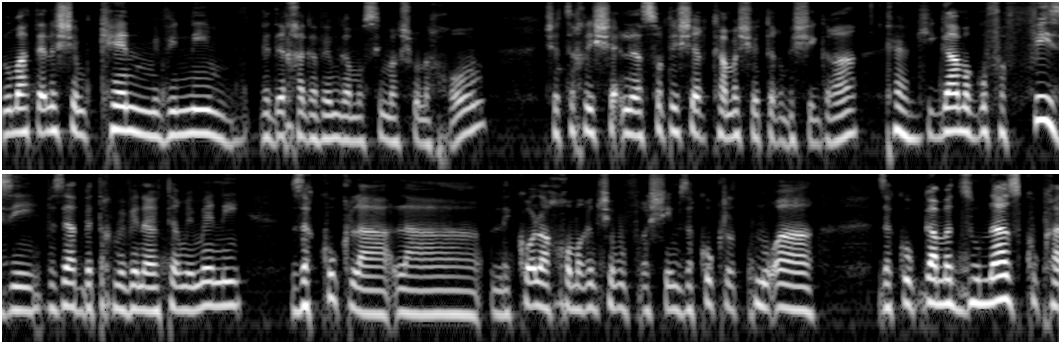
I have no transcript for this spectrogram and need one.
לעומת אלה שהם כן מבינים, ודרך אגב, הם גם עושים משהו נכון. שצריך לש... לנסות להישאר כמה שיותר בשגרה. כן. כי גם הגוף הפיזי, וזה את בטח מבינה יותר ממני, זקוק ל... ל... לכל החומרים שמופרשים, זקוק לתנועה, זקוק, גם התזונה זקוקה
